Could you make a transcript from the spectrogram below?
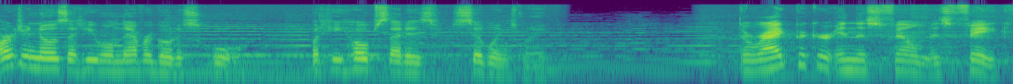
Arjun knows that he will never go to school, but he hopes that his siblings might. The rag picker in this film is fake,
